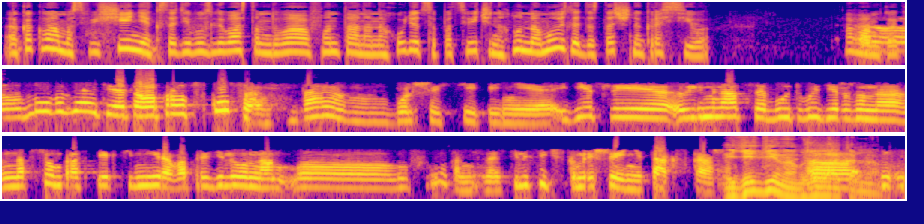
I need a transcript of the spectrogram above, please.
А Как вам освещение? Кстати, возле вас там два фонтана находятся подсвеченных, ну, на мой взгляд, достаточно красиво. А вам как? Э, Ну, вы знаете, это вопрос вкуса, да, в большей степени. Если иллюминация будет выдержана на всем проспекте Мира в определенном, э, ну, там, не знаю, стилистическом решении, так скажем. Единым желательно. Э,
